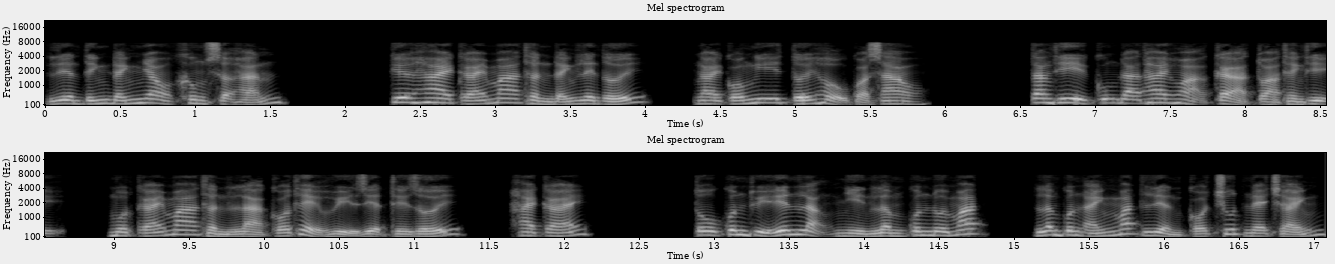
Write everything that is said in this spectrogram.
Liên tính đánh nhau không sợ hắn. kia hai cái ma thần đánh lên tới, ngài có nghĩ tới hậu quả sao? Tăng thi cũng đã thai họa cả tòa thành thị, một cái ma thần là có thể hủy diệt thế giới, hai cái. Tô quân thủy yên lặng nhìn lâm quân đôi mắt, lâm quân ánh mắt liền có chút né tránh.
